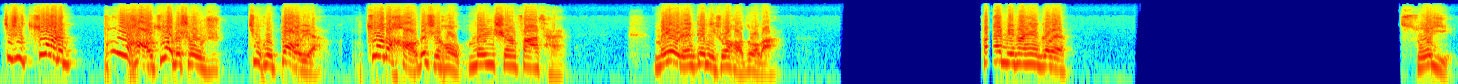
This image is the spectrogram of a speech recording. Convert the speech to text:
就是做的不好做的时候就会抱怨，做的好的时候闷声发财，没有人跟你说好做吧？发现没发现，各位？所以，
